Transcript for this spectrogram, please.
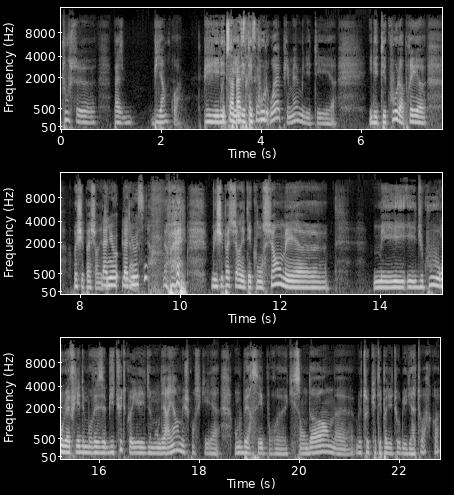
tout se passe bien, quoi. Puis il était, il était cool, ouais. Puis même il était, il était cool. Après, euh, après je sais pas si on était La nuit, la aussi? Ouais, mais je sais pas si on était conscient, mais euh, mais et du coup on lui a filé des mauvaises habitudes quoi. Il demandait rien, mais je pense qu'il a, on le berçait pour euh, qu'il s'endorme, euh, le truc qui était pas du tout obligatoire quoi.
